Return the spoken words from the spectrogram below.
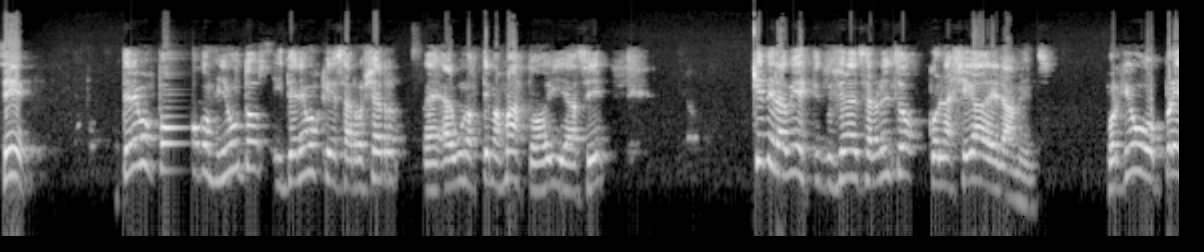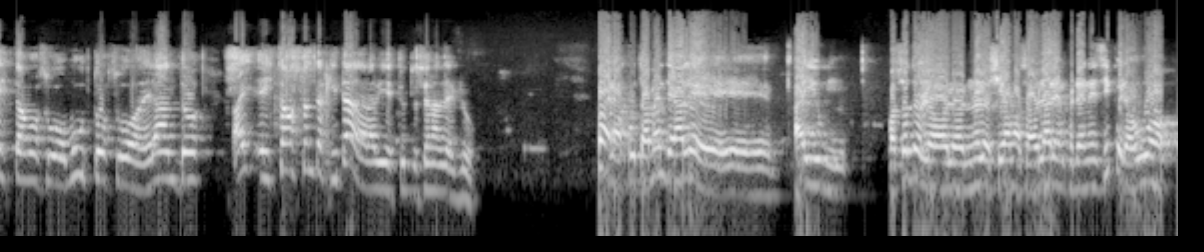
Sí. Tenemos pocos minutos y tenemos que desarrollar eh, algunos temas más todavía, ¿sí? ¿Qué de la vida institucional de San Lorenzo con la llegada de Lamens? porque hubo préstamos, hubo mutuos, hubo adelantos. está bastante agitada la vida institucional del club. Bueno, justamente, Ale, eh, hay un. Nosotros no lo llegamos a hablar en frenesí, pero hubo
